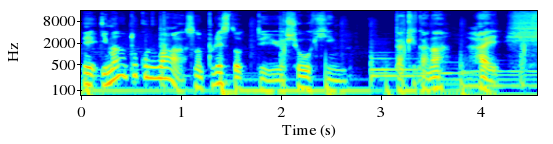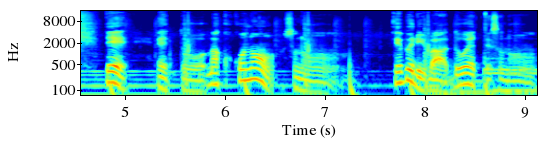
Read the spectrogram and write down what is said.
で、今のところは、そのプレストっていう商品だけかな。はい。で、えっと、まあ、ここの、その、エブリはどうやってその、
